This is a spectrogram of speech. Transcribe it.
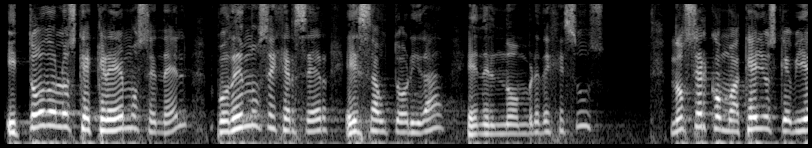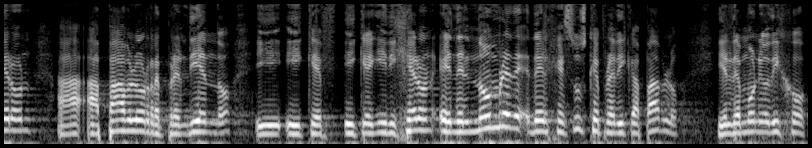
y todos los que creemos en Él podemos ejercer esa autoridad en el nombre de Jesús. No ser como aquellos que vieron a, Pablo reprendiendo y, que, dijeron en el nombre de, de Jesús que predica Pablo. Y el demonio dijo,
